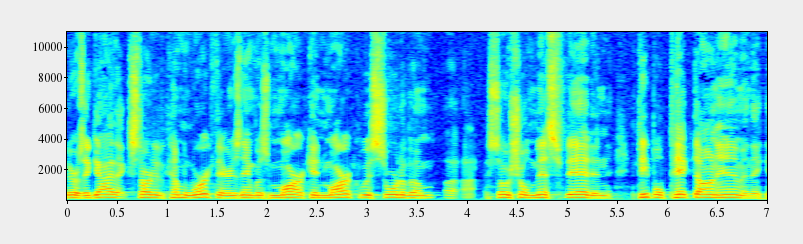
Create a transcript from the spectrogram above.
There was a guy that started to come work there. His name was Mark, and Mark was sort of a, a social misfit, and people picked on him, and they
